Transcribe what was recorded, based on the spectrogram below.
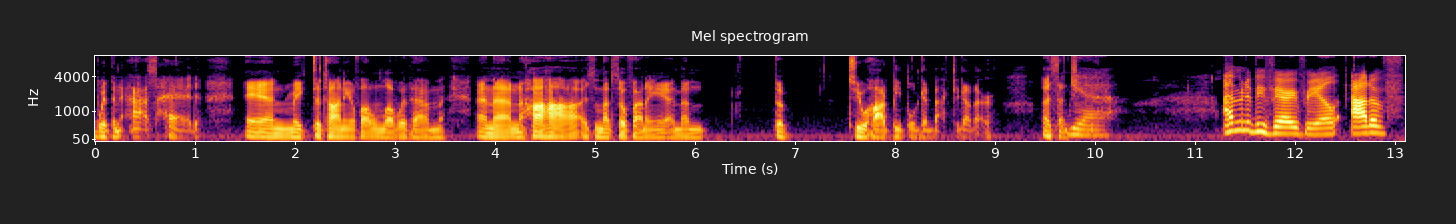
with an ass head and make Titania fall in love with him. And then, haha, isn't that so funny? And then the two hot people get back together, essentially. Yeah. I'm going to be very real. Out of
